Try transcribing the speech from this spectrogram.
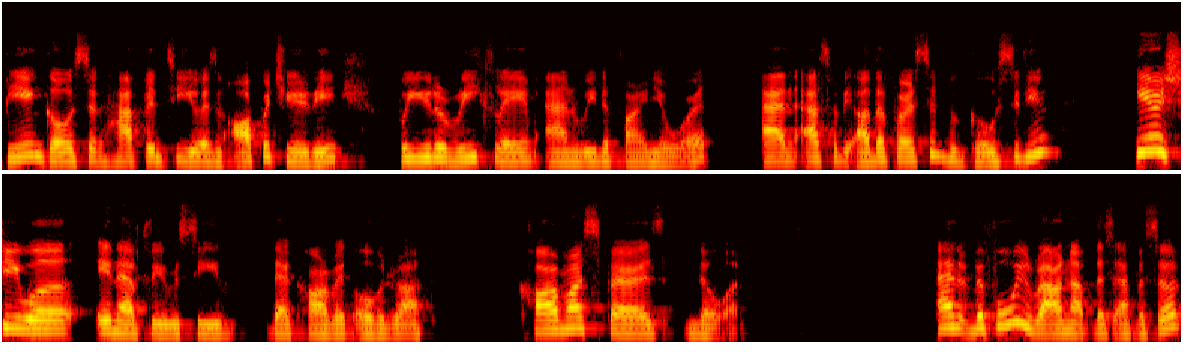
Being ghosted happened to you as an opportunity for you to reclaim and redefine your worth. And as for the other person who ghosted you, he or she will inevitably receive their karmic overdraft. Karma spares no one. And before we round up this episode,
